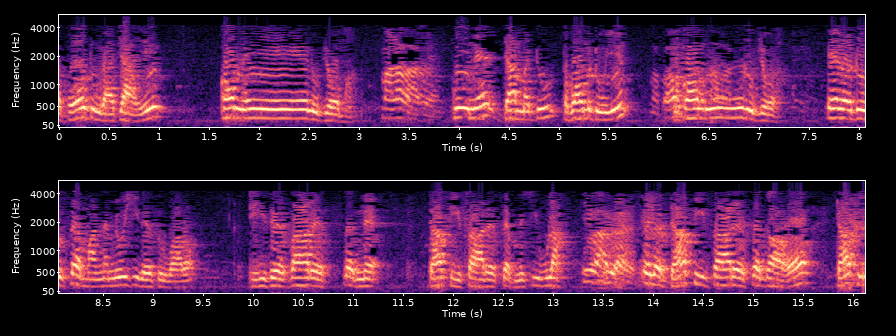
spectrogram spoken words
သဘောတူတာကြရင်ကောင်းတယ်လို့ပြောမှာမှန်လားပါဗျာကိုယ်နဲ့ဓာတ်မတူသဘောမတူရင်မမကောကောင်းင်းဘူးလို့ပြောတာအဲ့တော့တို့ဆက်မှာနှမျိုးရှိတယ်ဆိုပါတော့ဒီသက်သားတဲ့ဆက်နဲ့ ဓာတ်တီစားတဲ့ဆက်မရှိဘူးလားသိပါဗျာအဲ့တော့ဓာတ်တီစားတဲ့ဆက်ကဟောဓာတ်တီ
